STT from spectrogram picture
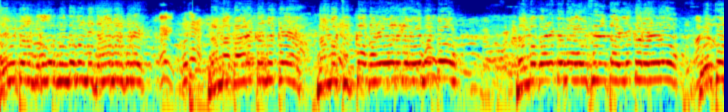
ದಯವಿಟ್ಟು ನಮ್ಮ ಮುಂದೆ ಬನ್ನಿ ಜಮಾ ಮಾಡ್ಕೊಡಿ. ನಮ್ಮ ಕಾರ್ಯಕ್ರಮಕ್ಕೆ ನಮ್ಮ ಚಿಕ್ಕ ಕರೆಯವರಿಗೆ ಹೋಗ್ಬಿಟ್ಟು, ನಮ್ಮ ಕಾರ್ಯಕ್ರಮ ಆವಿಸಿದಂತ ಹಳ್ಳಿಕರ್ ಒಳ್ಳೆಯರು ಸಂತೋಷ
